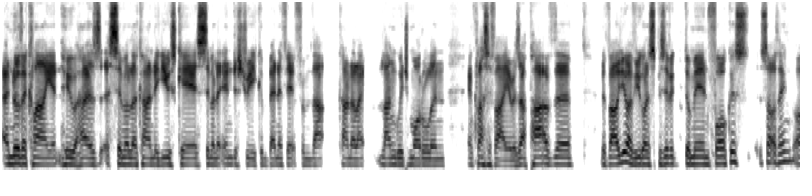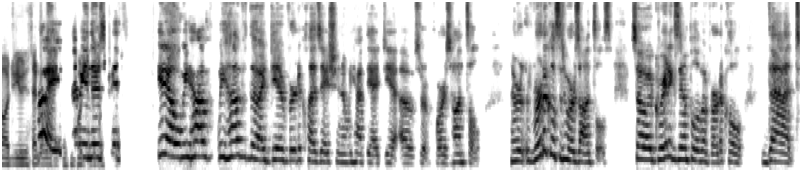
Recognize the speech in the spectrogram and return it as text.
another client who has a similar kind of use case similar industry can benefit from that kind of like language model and and classifier. Is that part of the the value? Have you got a specific domain focus sort of thing or do you tend right. i mean there's it's you know we have we have the idea of verticalization and we have the idea of sort of horizontal verticals and horizontals. So a great example of a vertical that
